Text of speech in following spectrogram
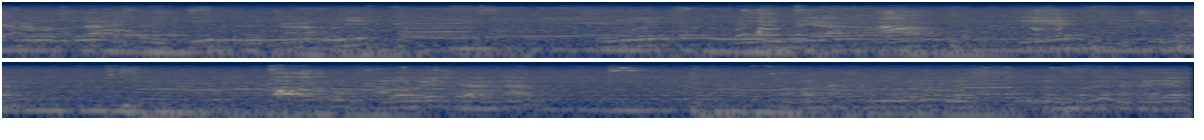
চানা মশলা, চানা পনির সিমুই হয়েছে রান্না। সকালটা শুরু হলো বেশ সুন্দরভাবে দেখা যাক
